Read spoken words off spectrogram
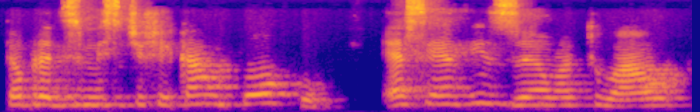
Então, para desmistificar um pouco, essa é a visão atual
